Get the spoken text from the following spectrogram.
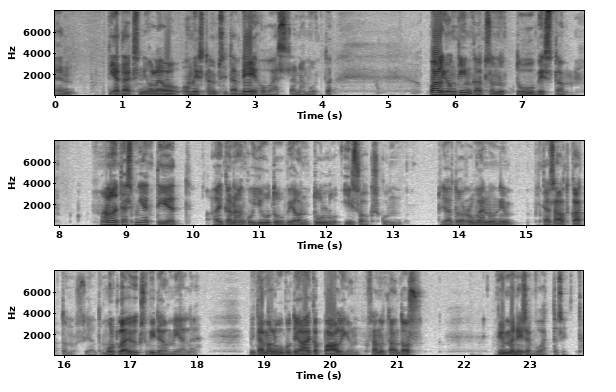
en tietääkseni ole omistanut sitä vhs mutta paljonkin katsonut tuubista. Mä aloin tässä miettiä, että aikanaan kun YouTube on tullut isoksi, kun sieltä on ruvennut, niin mitä sä oot kattonut sieltä? Mulla tulee yksi video mieleen, mitä mä luukutin aika paljon, sanotaan tos kymmenisen vuotta sitten.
